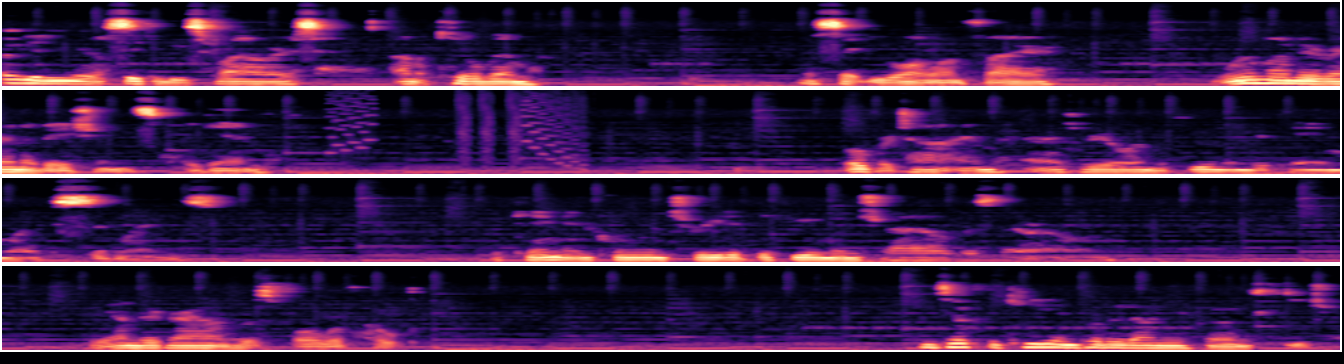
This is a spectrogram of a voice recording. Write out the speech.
I'm getting real sick of these flowers. I'ma kill them. I'll set you all on fire. Room under renovations, again. Over time, Asriel and the human became like siblings. The king and queen treated the human child as their own. The underground was full of hope. You took the key and put it on your phone's keychain.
